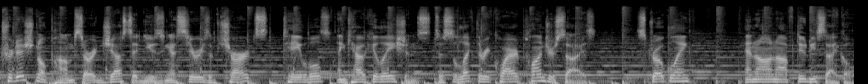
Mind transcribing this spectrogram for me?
Traditional pumps are adjusted using a series of charts, tables, and calculations to select the required plunger size, stroke length, and on-off duty cycle.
